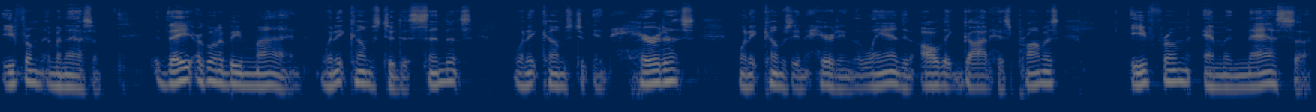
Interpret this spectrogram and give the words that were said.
Ephraim and Manasseh, they are going to be mine when it comes to descendants, when it comes to inheritance, when it comes to inheriting the land and all that God has promised. Ephraim and Manasseh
